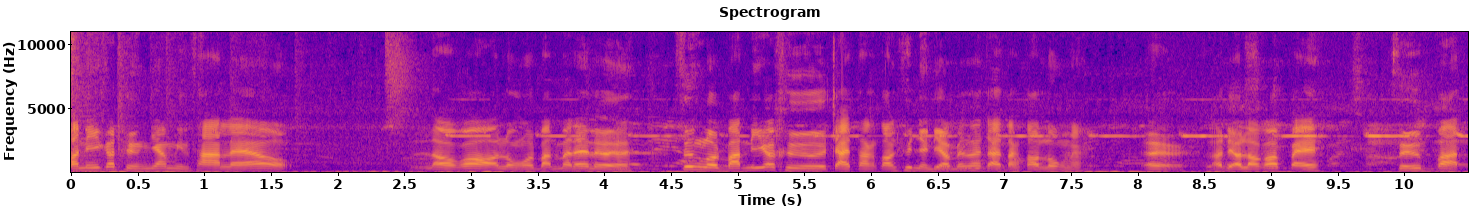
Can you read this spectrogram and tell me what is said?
ตอนนี้ก็ถึงยังหมินซานแล้ว เราก็ลงรถบัสมาได้เลย ซึ่งรถบัสนี้ก็คือจ่ายตังค์ตอนขึ้นอย่างเดียวไม่ต้องจ่ายตังค์ตอนลงนะ เออ แล้วเดี๋ยวเราก็ไปซื้อบัตร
